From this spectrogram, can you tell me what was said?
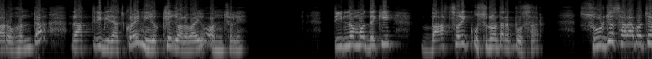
বারো ঘণ্টা রাত্রি বিরাজ করে নিরক্ষীয় জলবায়ু অঞ্চলে। তিন নম্বর দেখি বাৎসরিক উষ্ণতার প্রসার। সূর্য সারা বছর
